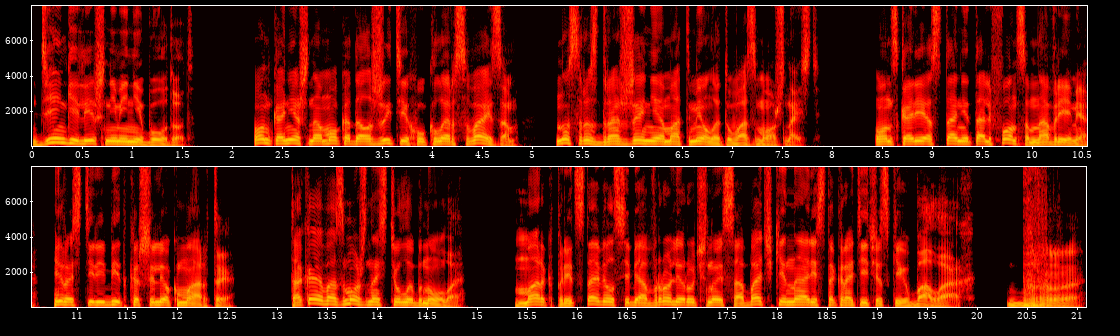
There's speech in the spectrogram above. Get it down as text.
Деньги лишними не будут. Он, конечно, мог одолжить их у Клэр с Вайзом, но с раздражением отмел эту возможность. Он скорее станет Альфонсом на время и растеребит кошелек Марты. Такая возможность улыбнула. Марк представил себя в роли ручной собачки на аристократических балах. Бррр.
